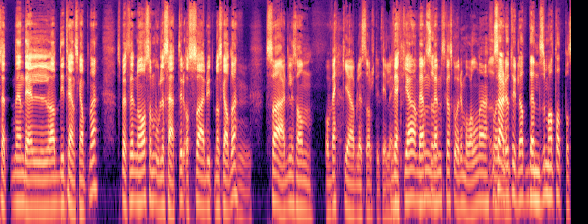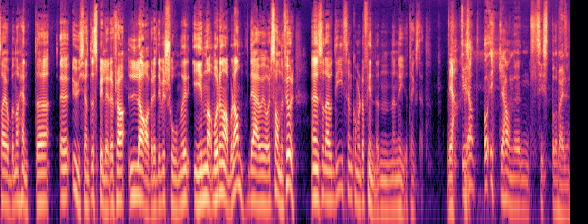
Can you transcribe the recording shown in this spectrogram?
sett en del av de treningskampene. Spesielt nå som Ole Sæter også er ute med skade. Mm. Så er det liksom Og Vecchia ble solgt i tillegg. Vecchia. Hvem, Altså- hvem skal skåre målene? for- Så er det jo tydelig at den som har tatt på seg jobben å hente uh, ukjente spillere fra lavere divisjoner i na våre naboland, det er jo i år Sandefjord. Uh, så det er jo de som kommer til å finne den nye Tengstedt. Ja. Ikke sant? Og ikke havne sist på tabellen.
